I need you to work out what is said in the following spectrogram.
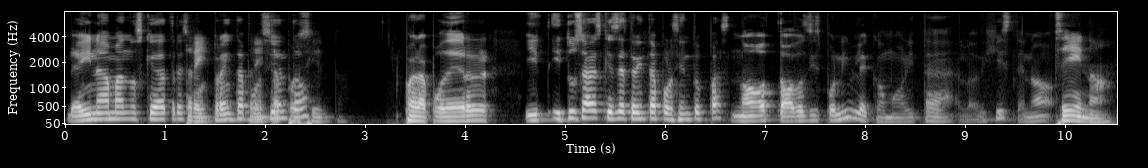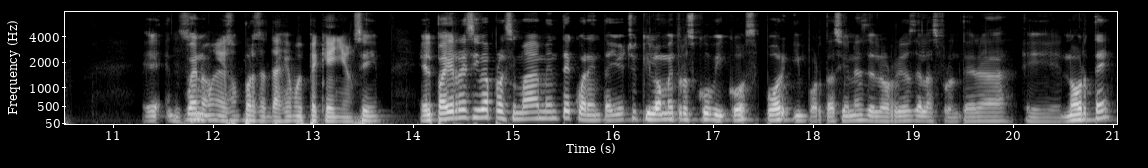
de ahí nada más nos queda 3, Trein- 30%, 30%. para poder... Y, y tú sabes que ese 30% Paz, no todo es disponible, como ahorita lo dijiste, ¿no? Sí, no. Eh, Es bueno, un, es un porcentaje muy pequeño. sí. El país recibe aproximadamente 48 kilómetros cúbicos por importaciones de los ríos de las fronteras eh, norte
